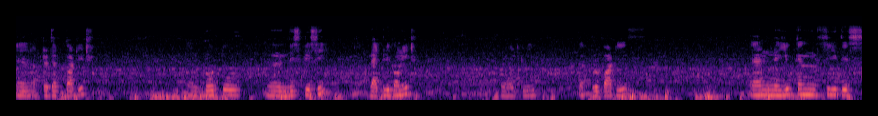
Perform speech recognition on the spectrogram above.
And after that cut it. And go to uh, this pc right click on it right click properties. And you can see this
